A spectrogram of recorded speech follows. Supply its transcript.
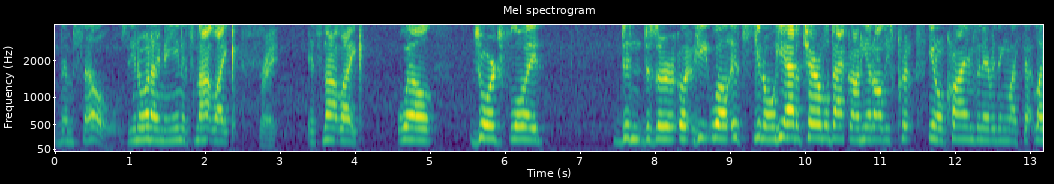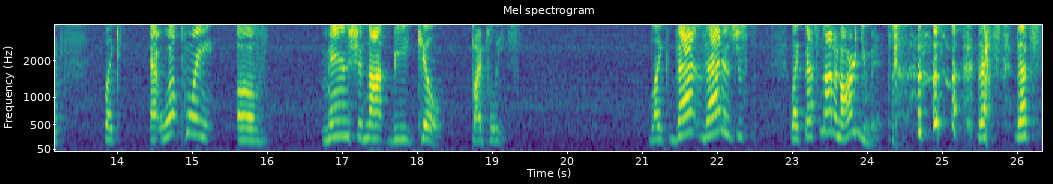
themselves. You know what I mean? It's not like right. It's not like, well, George Floyd didn't deserve uh, he well it's you know he had a terrible background he had all these you know crimes and everything like that like like at what point of man should not be killed by police like that that is just like that's not an argument that's that's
